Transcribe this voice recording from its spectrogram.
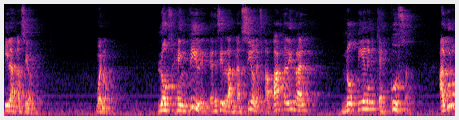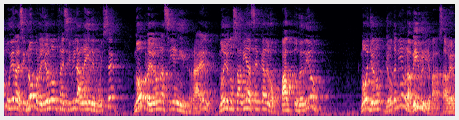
y las naciones. Bueno, los gentiles, es decir, las naciones aparte de Israel, no tienen excusa. Alguno pudiera decir, no, pero yo no recibí la ley de Moisés. No, pero yo no nací en Israel. No, yo no sabía acerca de los pactos de Dios. No, yo no, yo no tenía una Biblia para saber.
